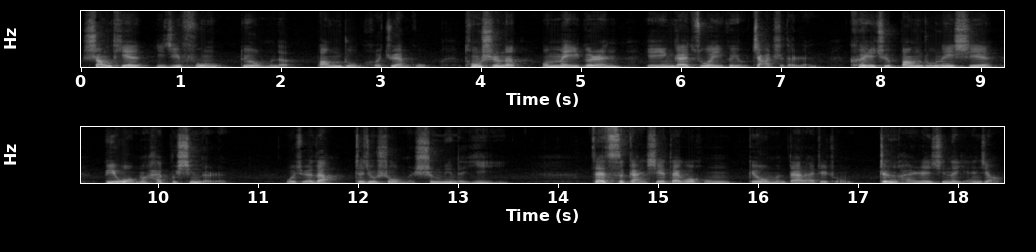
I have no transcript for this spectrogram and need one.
上天以及父母对我们的帮助和眷顾。同时呢，我们每一个人也应该做一个有价值的人，可以去帮助那些比我们还不幸的人。我觉得这就是我们生命的意义。再次感谢戴国红给我们带来这种震撼人心的演讲，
